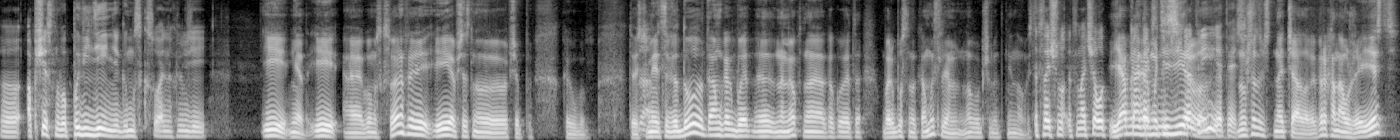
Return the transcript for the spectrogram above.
э, общественного поведения гомосексуальных людей. И, нет, и э, гомосексуальных людей, и общественного вообще, как бы, то есть да. имеется в виду там как бы э, намек на какую-то борьбу с инакомыслием, но, в общем, это не новость. Это, значит, это начало Я бы не драматизировал. опять? Ну, что значит начало? Во-первых, она уже есть.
